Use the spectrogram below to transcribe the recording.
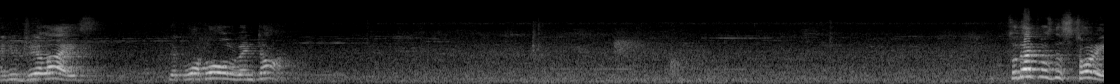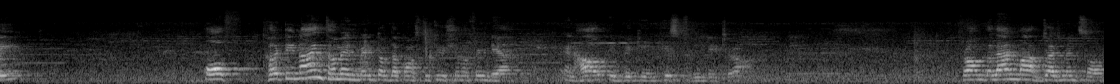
And you'd realize that what all went on. So that was the story of 39th Amendment of the Constitution of India and how it became history later on. From the landmark judgments of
